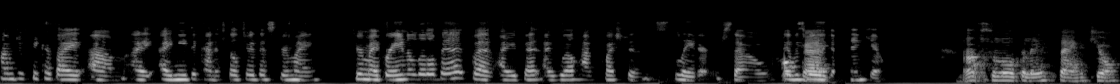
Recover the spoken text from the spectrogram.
time just because I um I, I need to kind of filter this through my through my brain a little bit, but I bet I will have questions later. So it was really good. Thank you. Absolutely. Thank you.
